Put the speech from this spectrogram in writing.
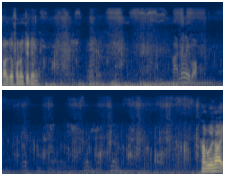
ก็เหลือฝนลงจุดหนึ่ง เนยบอกทำรุยเฮ้ย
